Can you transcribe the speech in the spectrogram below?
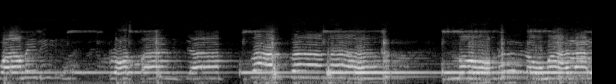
ว่าไม่ดีโปรดตั้งจากศาสนามองเรามารัก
